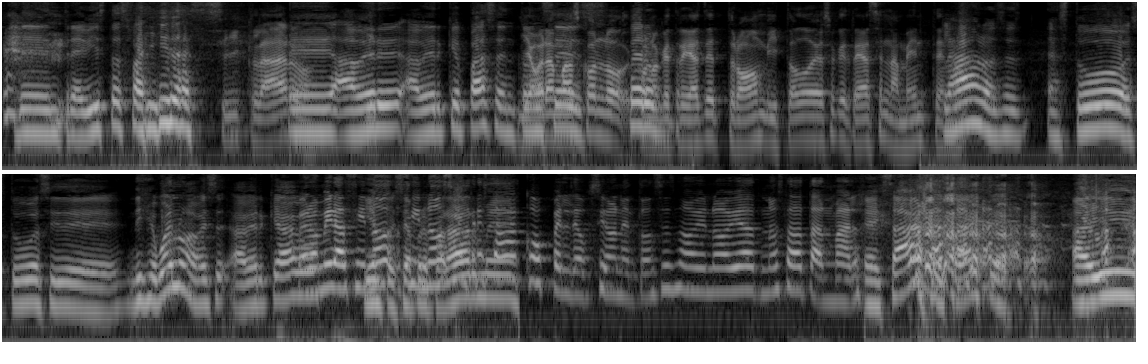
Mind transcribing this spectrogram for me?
de entrevistas fallidas. Sí, claro. Eh, a ver, a ver qué pasa. Entonces, y ahora más con lo, pero- con lo que traías de Trump y todo eso que traías en la mente, ¿no? Claro, estuvo, estuvo así de. Dije, bueno, a veces, a ver qué hago. Pero mira, si y no, si no siempre estaba Coppel de opción, entonces no, había- no, había, no estaba tan mal. Exacto, exacto. Ahí.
